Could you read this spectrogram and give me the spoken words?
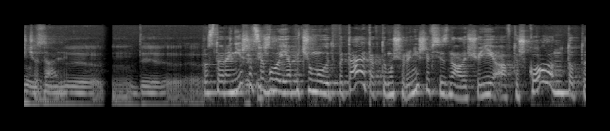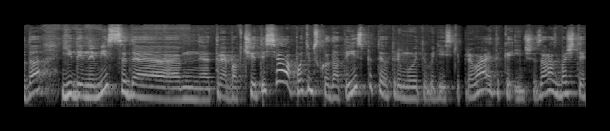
Що з- далі? е, Де, е, Просто раніше це було, я чому от питаю так, тому що раніше всі знали, що є автошкола, ну тобто да, єдине місце, де треба вчитися, а потім складати іспити, отримувати водійські права і таке інше. Зараз бачите,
